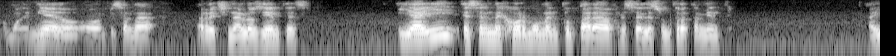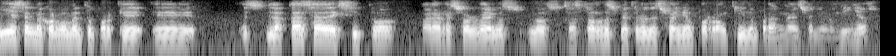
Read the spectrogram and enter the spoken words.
como de miedo o empiezan a, a rechinar los dientes. Y ahí es el mejor momento para ofrecerles un tratamiento ahí es el mejor momento porque eh, es la tasa de éxito para resolver los, los trastornos respiratorios del sueño por ronquido, por apnea del sueño en los niños,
